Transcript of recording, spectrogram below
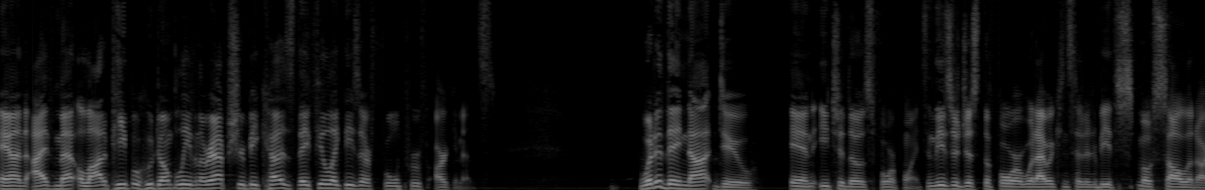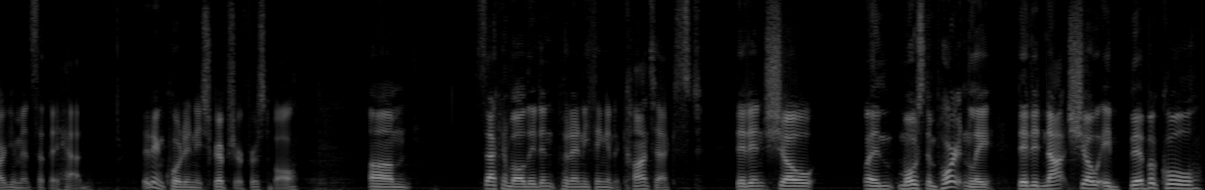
And I've met a lot of people who don't believe in the rapture because they feel like these are foolproof arguments. What did they not do in each of those four points? And these are just the four, what I would consider to be the most solid arguments that they had. They didn't quote any scripture, first of all. Um, second of all, they didn't put anything into context. They didn't show, and most importantly, they did not show a biblical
